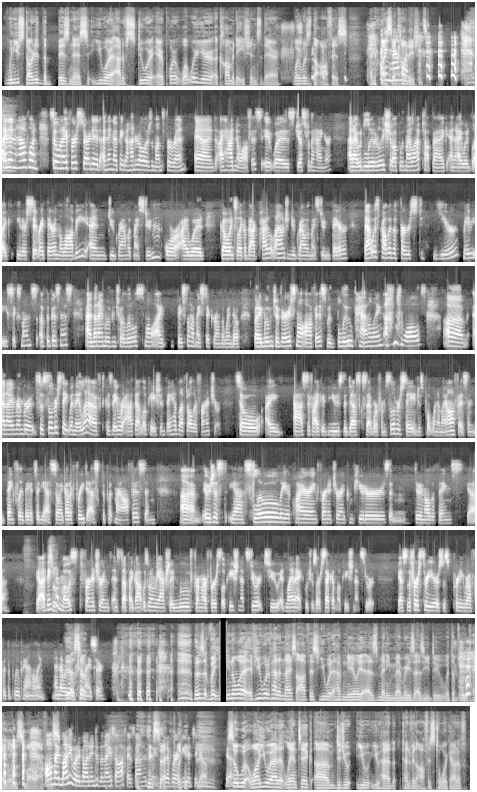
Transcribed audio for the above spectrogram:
when you started the business. You were out of Stewart Airport. What were your accommodations there? Where was the office? I know I, I say accommodations. I didn't have one. So when I first started, I think I paid $100 a month for rent and I had no office. It was just for the hangar and I would literally show up with my laptop bag and I would like either sit right there in the lobby and do ground with my student, or I would go into like a back pilot lounge and do ground with my student there. That was probably the first year, maybe six months of the business. And then I moved into a little small, I they still have my sticker on the window, but I moved into a very small office with blue paneling on the walls. Um, and I remember, so Silver State, when they left, because they were at that location, they had left all their furniture. So I asked if I could use the desks that were from Silver State and just put one in my office. And thankfully they had said yes. So I got a free desk to put in my office. And um, it was just, yeah, slowly acquiring furniture and computers and doing all the things. Yeah. Yeah. I think so, the most furniture and, and stuff I got was when we actually moved from our first location at Stewart to Atlantic, which was our second location at Stewart yeah, so the first three years was pretty rough with the blue paneling, and then we yeah, moved so, to nicer. Those, but you know what? If you would have had a nice office, you wouldn't have nearly as many memories as you do with the blue paneling small office. All my money would have gone into the nice office, honestly, exactly. instead of where it needed to go. Yeah. So w- while you were at Atlantic, um, did you you you had kind of an office to work out of?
